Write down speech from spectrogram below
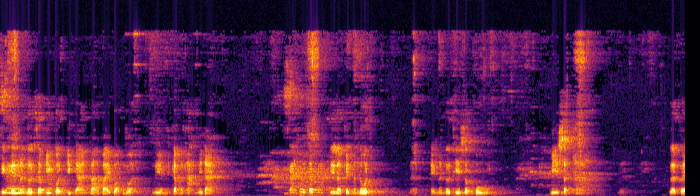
คือเป็นมนุษย์ก็พิกลพิการบ้าใบบอกหนวด เรียนกรรมฐานไม่ได้สาธุเจ้าค่ะนี่เราเป็นมนุษย์นะเป็นมนุษย์ที่สมบูรณ์ มีศรัทธา แล้วก็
